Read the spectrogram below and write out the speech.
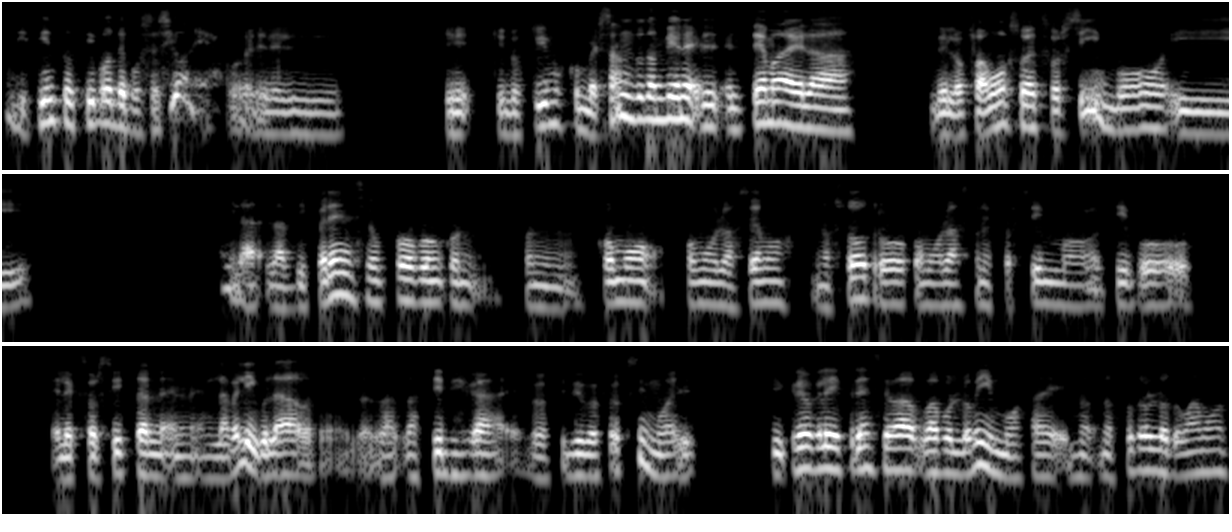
distintos tipos de posesiones. Que, lo estuvimos conversando también, el, tema de, la, de los famosos exorcismos y, y las diferencias un poco con, con, cómo, cómo, lo hacemos nosotros, cómo lo hace un exorcismo tipo el exorcista en, la película, las, típicas, los típicos exorcismos. y creo que la diferencia va, por lo mismo. nosotros lo tomamos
